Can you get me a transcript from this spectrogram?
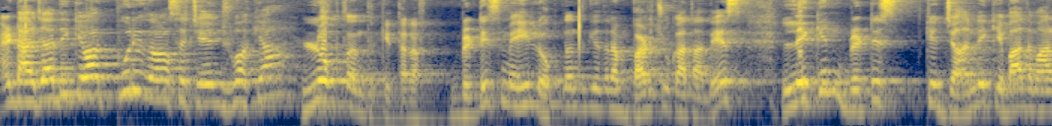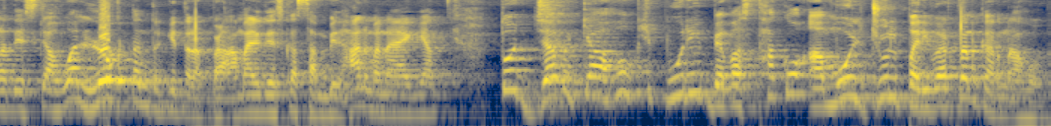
एंड आज़ादी के बाद पूरी तरह से चेंज हुआ क्या? लोकतंत्र की तरफ़। ब्रिटिश में ही लोकतंत्र की तरफ़ बढ़ चुका था देश। लेकिन ब्रिटिश के जाने के बाद हमारा देश क्या हुआ? लोकतंत्र की तरफ़ बढ़ा। हमारे देश का संविधान बनाया गया। तो जब क्या हो कि पूरी व्यवस्था को आमूल चूल परिवर्तन करना हो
